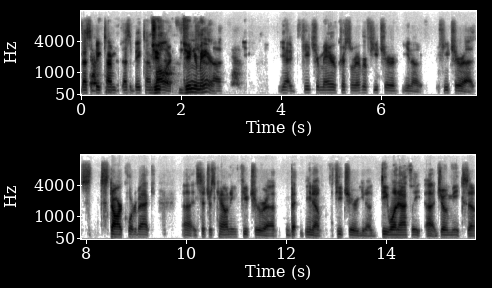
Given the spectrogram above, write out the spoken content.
That's a big time. That's a big time Ju- baller. Junior mayor. Uh, yeah, future mayor of Crystal River, future you know, future uh, star quarterback uh, in Citrus County, future, uh, you know, future, you know, D1 athlete, uh, Joe Meek. So,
